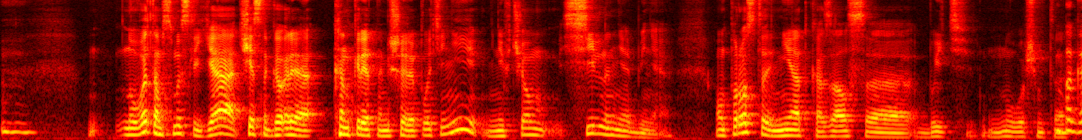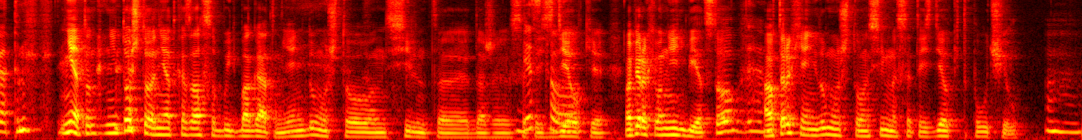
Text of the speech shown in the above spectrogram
Угу. Но в этом смысле я, честно говоря, конкретно Мишеля Платини ни в чем сильно не обвиняю. Он просто не отказался быть, ну, в общем-то... Богатым. Нет, он не то, что он не отказался быть богатым. Я не думаю, что он сильно-то даже с этой сделки... Во-первых, он не бедствовал, Да. а во-вторых, я не думаю, что он сильно с этой сделки-то получил. Угу.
